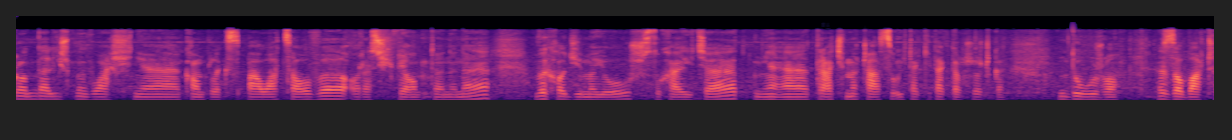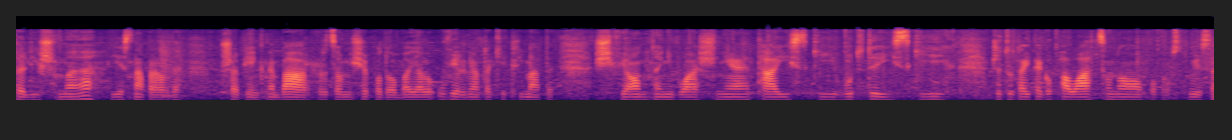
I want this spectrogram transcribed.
Oglądaliśmy właśnie kompleks pałacowy oraz świątynny. Wychodzimy już, słuchajcie, nie traćmy czasu i tak i tak troszeczkę dużo zobaczyliśmy. Jest naprawdę przepiękne, bardzo mi się podoba. Ja uwielbiam takie klimaty świątyń właśnie tajskich, buddyjskich, czy tutaj tego pałacu, no po prostu jest,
